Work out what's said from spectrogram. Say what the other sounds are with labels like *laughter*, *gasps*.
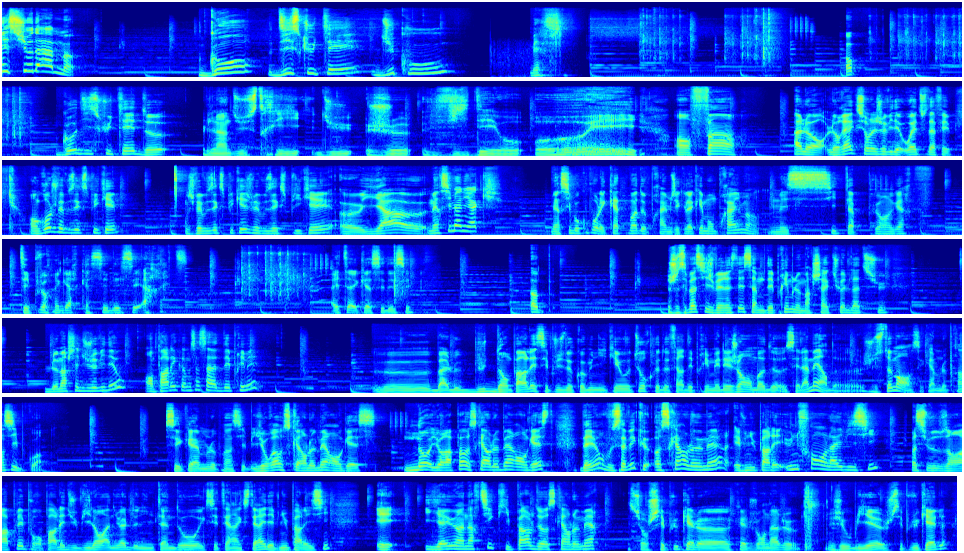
Messieurs, dames, go discuter du coup. Merci. Hop. Go discuter de l'industrie du jeu vidéo. Oui Enfin Alors, le règle sur les jeux vidéo. Ouais, tout à fait. En gros, je vais vous expliquer. Je vais vous expliquer, je vais vous expliquer. Euh, Il y a... euh, Merci Maniac Merci beaucoup pour les 4 mois de Prime. J'ai claqué mon Prime, mais si t'as plus un regard... T'es plus un regard qu'à CDC, arrête Arrêtez avec ACDC. Hop. Je sais pas si je vais rester, ça me déprime le marché actuel là-dessus. Le marché du jeu vidéo? En parler comme ça, ça va te déprimer? Euh, bah, le but d'en parler, c'est plus de communiquer autour que de faire déprimer les gens en mode euh, c'est la merde. Euh, Justement, c'est quand même le principe, quoi. C'est quand même le principe. Il y aura Oscar Le Maire en guest. Non, il y aura pas Oscar Le Maire en guest. D'ailleurs, vous savez que Oscar Le Maire est venu parler une fois en live ici. Je sais pas si vous vous en rappelez pour parler du bilan annuel de Nintendo, etc., etc. Il est venu parler ici. Et il y a eu un article qui parle de Oscar Le Maire sur je sais plus quel, euh, quel journal, j'ai oublié, euh, je sais plus quel.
